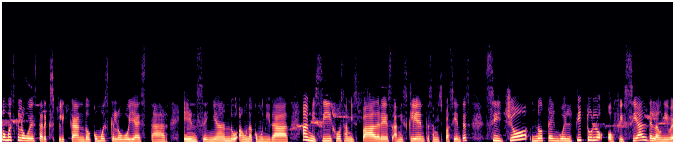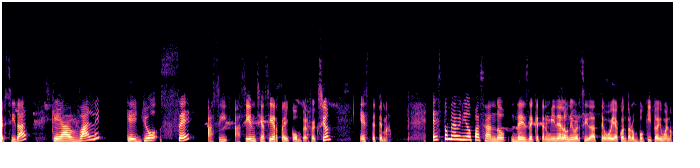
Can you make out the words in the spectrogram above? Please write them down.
¿Cómo es que lo voy a estar explicando? ¿Cómo es que lo voy a estar enseñando a una comunidad, a mis hijos, a mis padres, a mis clientes, a mis pacientes, si yo no tengo el título oficial de la universidad que avale que yo sé así, a ciencia cierta y con perfección, este tema? Esto me ha venido pasando desde que terminé la universidad. Te voy a contar un poquito y bueno,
